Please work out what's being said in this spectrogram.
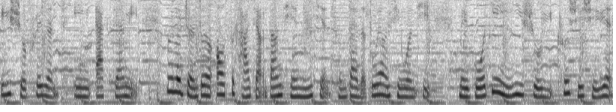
issue present in academy. 为了整顿奥斯卡奖当前明显存在的多样性问题，美国电影艺术与科学学院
